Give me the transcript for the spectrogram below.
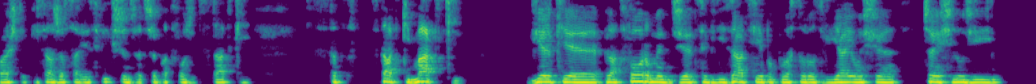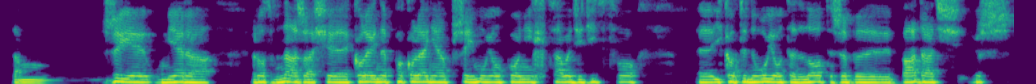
właśnie pisarze science fiction, że trzeba tworzyć statki, statki matki, wielkie platformy, gdzie cywilizacje po prostu rozwijają się, część ludzi tam żyje, umiera, rozmnaża się, kolejne pokolenia przejmują po nich całe dziedzictwo, i kontynuują ten lot, żeby badać już,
